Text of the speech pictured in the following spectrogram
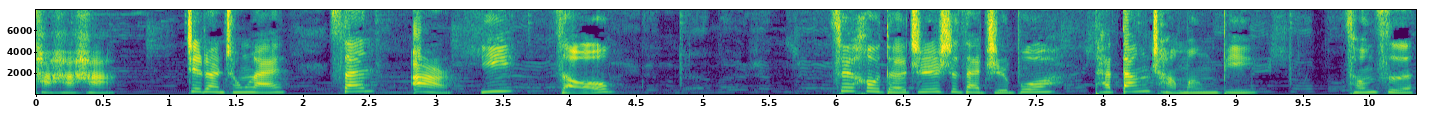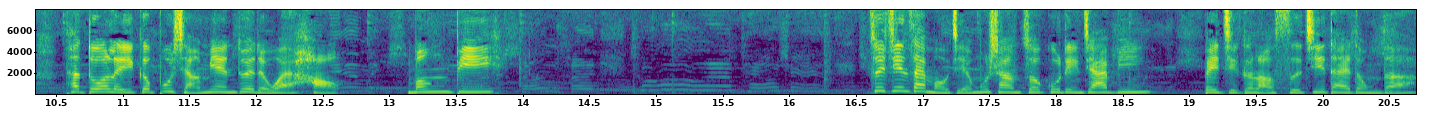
哈哈哈！这段重来，三二一，走。”最后得知是在直播，他当场懵逼。从此，他多了一个不想面对的外号——懵逼。最近在某节目上做固定嘉宾，被几个老司机带动的，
